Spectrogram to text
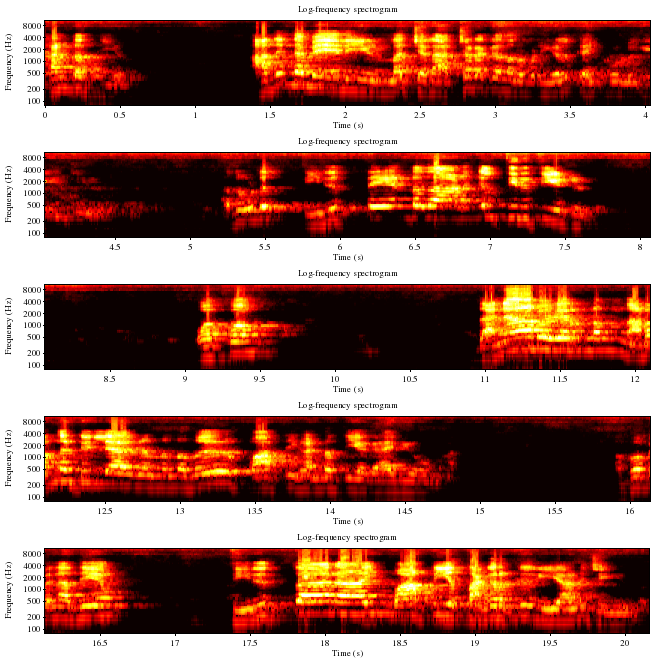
കണ്ടെത്തിയത്. അതിന്റെ മേലെയുള്ള ചില അച്ചടക്ക നടപടികൾ കൈക്കൊള്ളുകയും ചെയ്തു. അതുകൊണ്ട് തിരുത്തേണ്ടതാണെങ്കിൽ തിരുത്തിയിട്ടുണ്ട്. ഒപ്പം ധനാപകരണം നടന്നിട്ടില്ല എന്നുള്ളത് പാർട്ടി കണ്ടെത്തിയ കാര്യവുമാണ്. അപ്പൊ പിന്നെ അദ്ദേഹം തിരുത്താനായി പാർട്ടിയെ തകർക്കുകയാണ് ചെയ്യുന്നത്.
